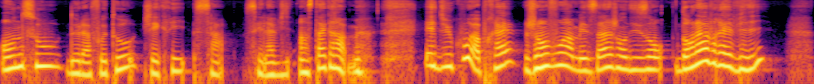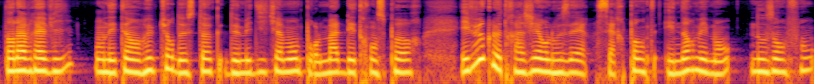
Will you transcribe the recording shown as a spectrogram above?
en dessous de la photo, j'écris ça. C'est la vie Instagram. Et du coup, après, j'envoie un message en disant, dans la vraie vie, dans la vraie vie, on était en rupture de stock de médicaments pour le mal des transports. Et vu que le trajet en Lozère serpente énormément, nos enfants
